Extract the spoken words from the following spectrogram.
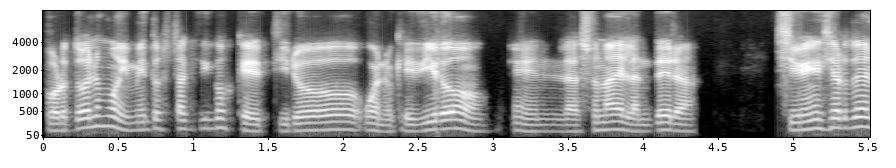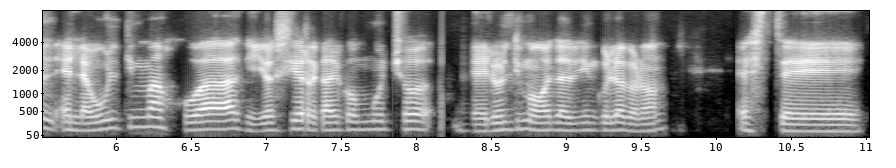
por todos los movimientos tácticos que tiró, bueno, que dio en la zona delantera. Si bien es cierto, en, en la última jugada, que yo sí recalco mucho, del último gol del vínculo, perdón, este,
